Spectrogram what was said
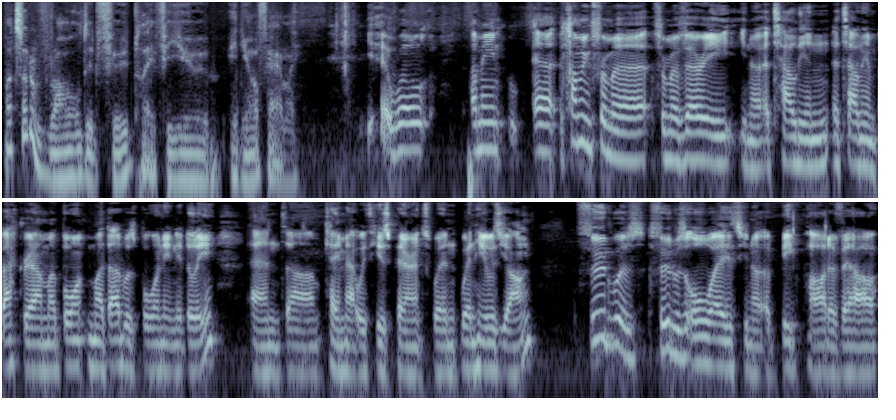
what sort of role did food play for you in your family? Yeah, well, I mean, uh, coming from a from a very you know Italian Italian background, my born my dad was born in Italy and um, came out with his parents when when he was young. Food was food was always you know a big part of our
